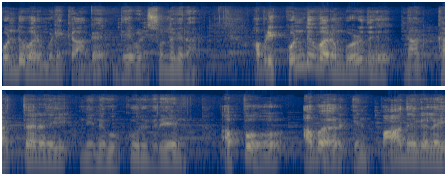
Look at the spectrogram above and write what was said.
கொண்டு வரும்படிக்காக தேவன் சொல்லுகிறார். அப்படி கொண்டு வரும் பொழுது நான் கர்த்தரை நினைவு கூறுகிறேன். அப்போ அவர் என் பாதைகளை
